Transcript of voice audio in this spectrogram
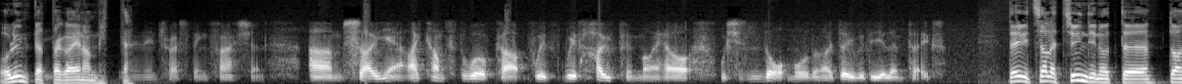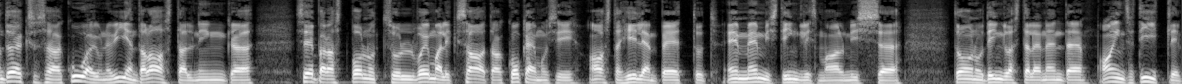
olümpiat aga enam mitte. Um, so yeah, I come to the World Cup with, with hope in my heart, which is a lot more than I do with the Olympics David, sa oled sündinud äh, tuhande üheksasaja kuuekümne viiendal aastal ning äh, seepärast polnud sul võimalik saada kogemusi aasta hiljem peetud MM-ist Inglismaal, mis äh, toonud inglastele nende ainsa tiitli.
